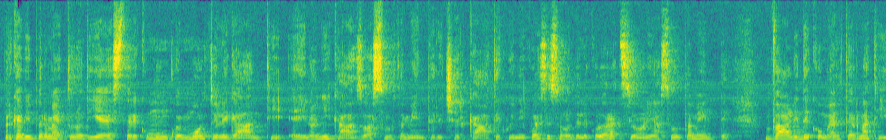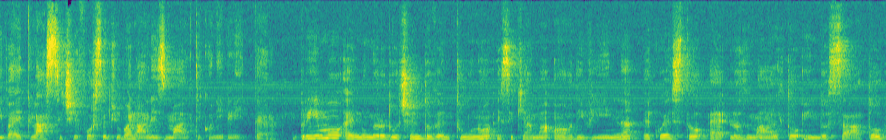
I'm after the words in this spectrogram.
perché vi permettono di essere comunque molto eleganti e in ogni caso assolutamente ricercate. Quindi queste sono delle colorazioni assolutamente valide come alternativa ai classici e forse più banali smalti con i glitter. Il primo è il numero 221 e si chiama Or Divine e questo è lo smalto indossato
